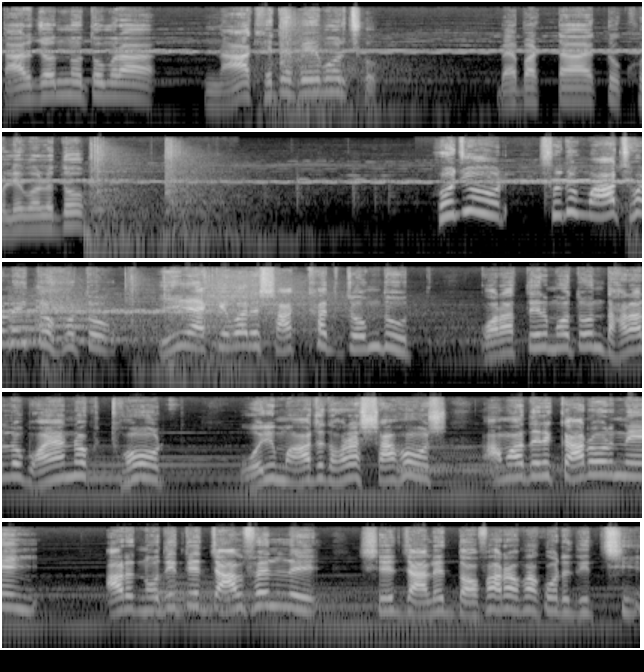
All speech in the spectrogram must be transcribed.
তার জন্য তোমরা না খেতে পেয়ে মরছো। ব্যাপারটা একটু খুলে বলো তো। হুজুর শুধু মাছ হলেই তো হতো। এ একেবারে সাক্ষাৎ জমদূত করাতের মতন ধারালো ভয়ানক ঠোঁট। ওই মাছ ধরার সাহস আমাদের কারোর নেই। আর নদীতে জাল ফেললে সে জালের দফা রফা করে দিচ্ছে।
